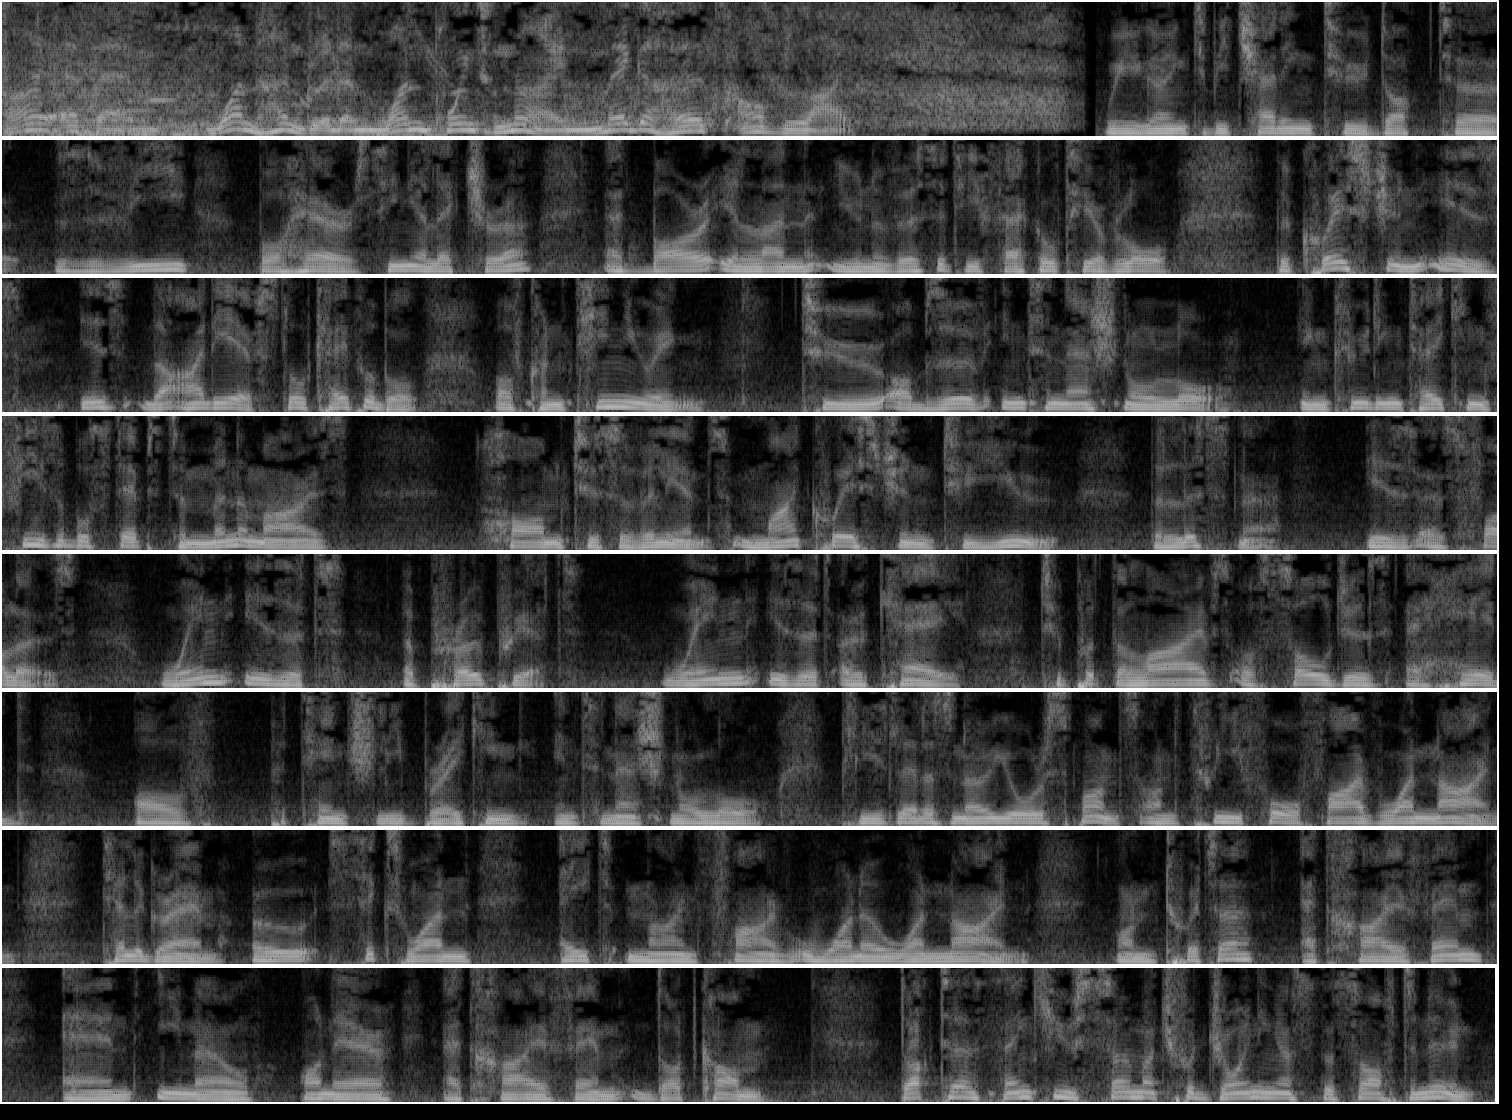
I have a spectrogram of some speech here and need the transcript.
High FM, 101.9 megahertz of life. We're going to be chatting to Dr. Zvi Bohrer, Senior Lecturer at Bar Ilan University Faculty of Law. The question is, is the IDF still capable of continuing to observe international law, including taking feasible steps to minimize harm to civilians? My question to you, the listener, is as follows. When is it appropriate? When is it okay to put the lives of soldiers ahead of potentially breaking international law? Please let us know your response on 34519, telegram 061 on Twitter at HighFM and email onair at highfm.com. Doctor, thank you so much for joining us this afternoon.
